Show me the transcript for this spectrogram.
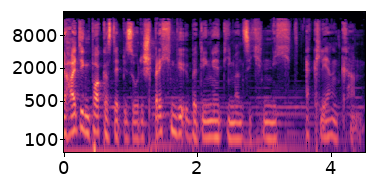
der heutigen Podcast-Episode sprechen wir über Dinge, die man sich nicht erklären kann.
